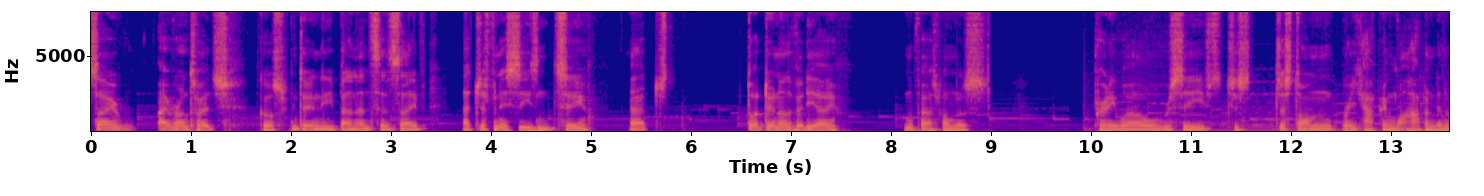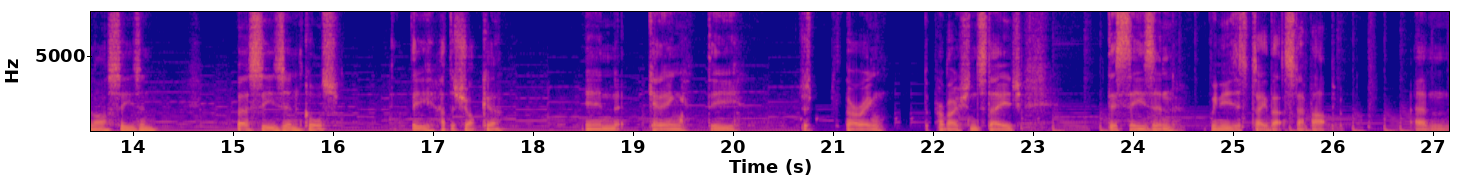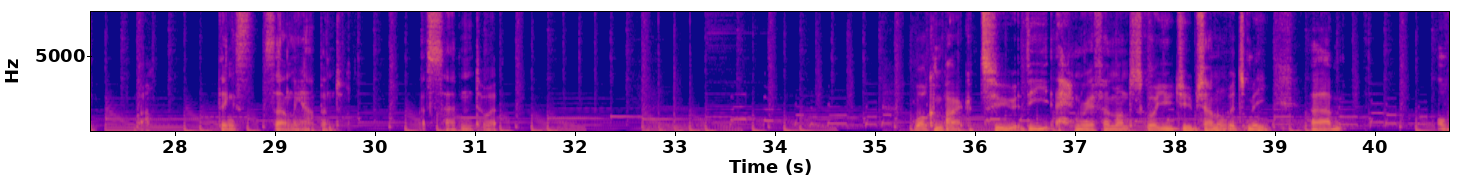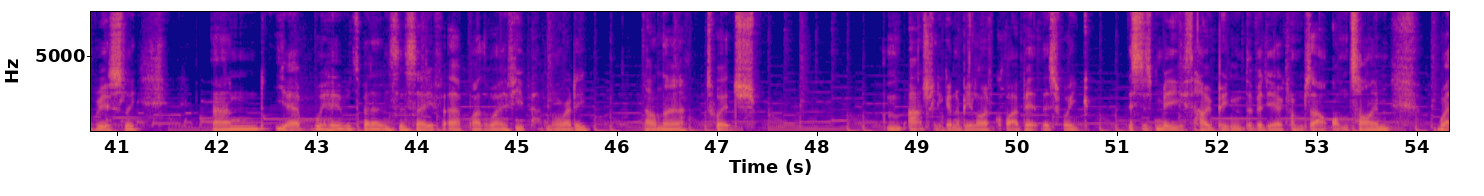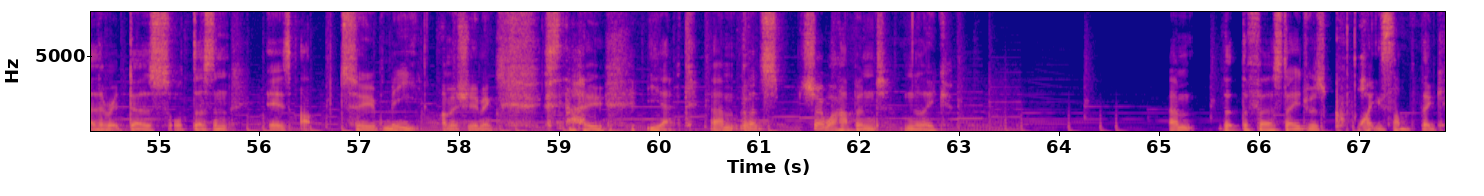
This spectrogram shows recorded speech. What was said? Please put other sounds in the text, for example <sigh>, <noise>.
So, over on Twitch, of course, we've been doing the Belenenses save. I uh, just finished season two. Uh, just thought I'd do another video. The first one was pretty well received, just just on recapping what happened in last season. First season, of course, they had the shocker in getting the just throwing the promotion stage. This season, we needed to take that step up, and well, things certainly happened. Let's head into it. Welcome back to the Henry FM underscore YouTube channel. It's me, um, obviously. And yeah, we're here with the Belenenses save. Uh, by the way, if you haven't already, down there, Twitch. I'm actually going to be live quite a bit this week. This is me hoping the video comes out on time. Whether it does or doesn't is up to me, I'm assuming. <laughs> So, yeah, um, let's show what happened in the league. Um, the, the first stage was quite something.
